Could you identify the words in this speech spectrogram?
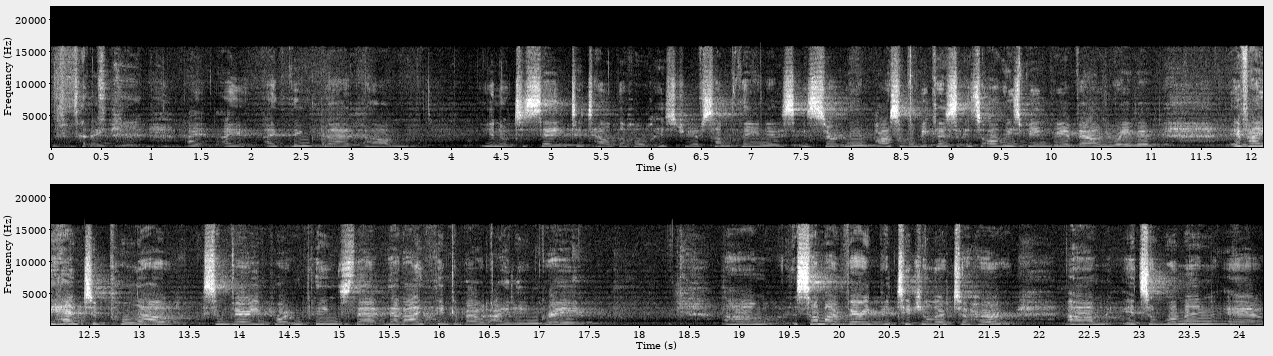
Thank you. I, I, I think that, um, you know, to say, to tell the whole history of something is, is certainly impossible because it's always being reevaluated. If I had to pull out some very important things that, that I think about Eileen Gray, um, some are very particular to her. Um, it's a woman uh,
